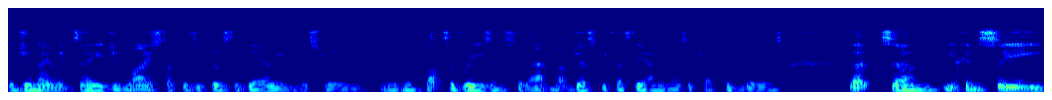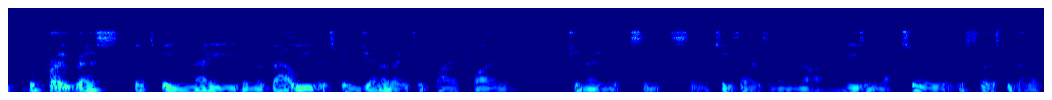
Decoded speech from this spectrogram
the genomics age in livestock is, of course, the dairy industry, and lots of reasons for that, not just because the animals are kept indoors, but um, you can see the progress that's been made and the value that's been generated by applying genomics since uh, 2009 using that tool that was first developed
